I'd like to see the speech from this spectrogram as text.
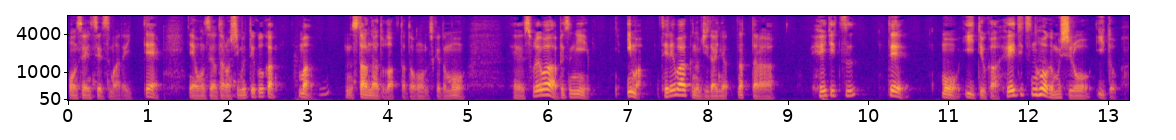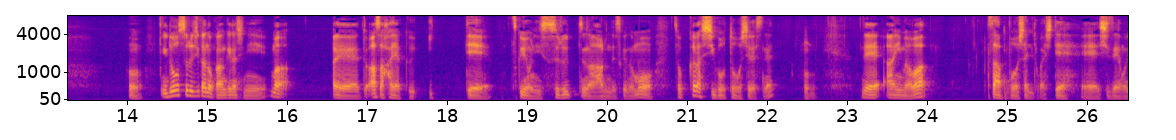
温泉施設まで行ってえー温泉を楽しむっていうことがまあスタンダードだったと思うんですけども、えーそれは別に今テレワークの時代になったら平日でもういいというか平日の方がむしろいいと。うん、移動する時間の関係なしに、まあえー、と朝早く行って着くようにするっていうのはあるんですけどもそこから仕事をしてですね、うん、で合間は散歩をしたりとかして、えー、自然を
